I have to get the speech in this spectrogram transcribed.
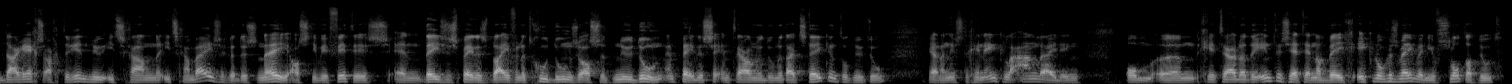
daar rechts achterin nu iets gaan, iets gaan wijzigen? Dus nee, als die weer fit is en deze spelers blijven het goed doen zoals ze het nu doen... en Pedersen en Trauner doen het uitstekend tot nu toe... ja, dan is er geen enkele aanleiding om ehm Geertruida erin te zetten. En dan weeg ik nog eens mee, ik weet niet of Slot dat doet...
